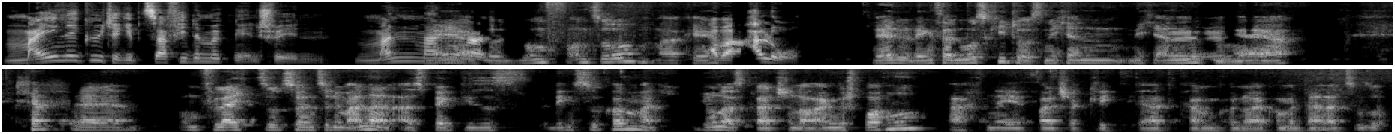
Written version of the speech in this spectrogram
meine Güte, gibt's da viele Mücken in Schweden. Mann, Mann, naja, Mann. So Sumpf und so, okay. Aber hallo. Ja, du denkst an Moskitos, nicht an, nicht an mhm. Mücken, ja, ja. Ich habe äh, um vielleicht sozusagen zu dem anderen Aspekt dieses Dings zu kommen, hat Jonas gerade schon auch angesprochen. Ach nee, falscher Klick, da hat kam ein neuer Kommentar dazu. So.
